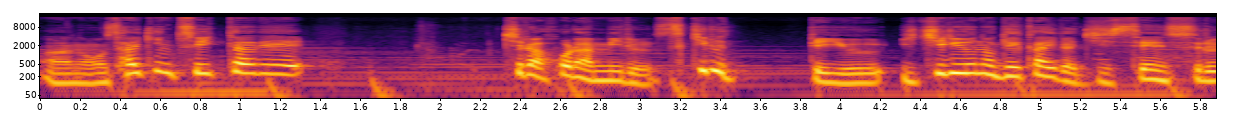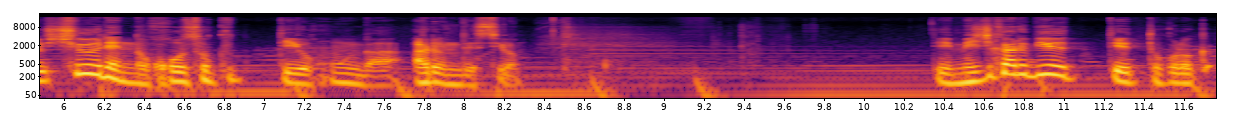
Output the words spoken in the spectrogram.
あの最近ツイッターでちらほら見るスキルっていう一流の外科医が実践する修練の法則っていう本があるんですよ。でメジカルビューっていうところか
